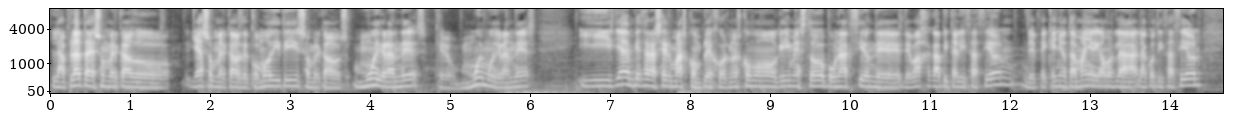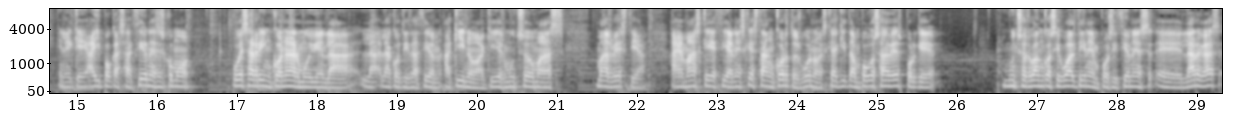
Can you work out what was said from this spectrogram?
la plata es un mercado, ya son mercados de commodities, son mercados muy grandes, pero muy muy grandes y ya empiezan a ser más complejos. No es como GameStop, una acción de, baja capitalización, de pequeño tamaño, digamos, la, cotización, en el que hay pocas acciones. Es como puedes arrinconar muy bien la, cotización. Aquí no, aquí es mucho más, más bestia. Además que decían, es que están cortos. Bueno, es que aquí tampoco sabes porque muchos bancos igual tienen posiciones eh, largas,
